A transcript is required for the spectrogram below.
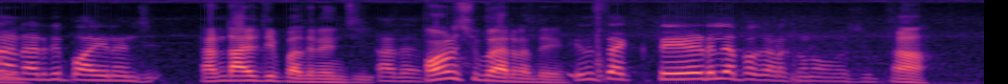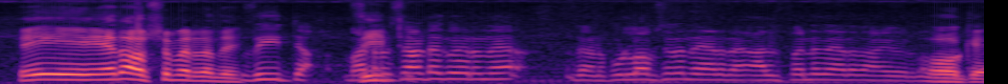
രണ്ടായിരത്തി പതിനഞ്ച് രണ്ടായിരത്തി പതിനഞ്ച്. ഓണർഷിപ്പ് വരുന്നത് ഇത് തേർഡിലപ്പോൾ കിടക്കുന്ന ഓണർഷിപ്പ് ആ. ഏതാ ഓപ്ഷൻ വരുന്നത്? സ്റ്റാർട്ടൊക്കെ വരുന്ന ഇതാണ്. ഫുൾ ഓപ്ഷൻ നേരെ അൽഫന്റെ നേരെ താഴെ വരുന്നത് ഓക്കെ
